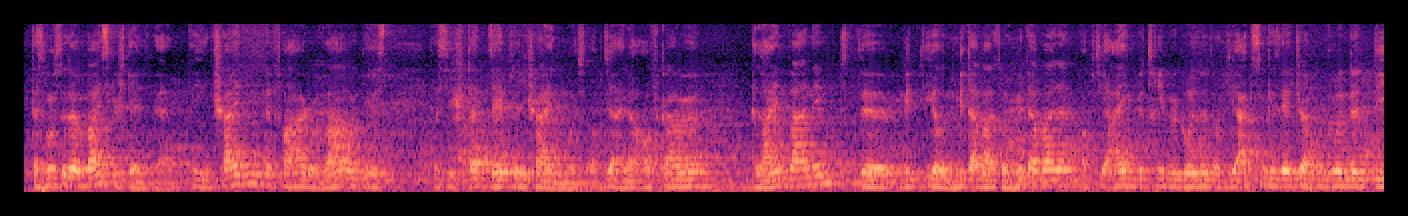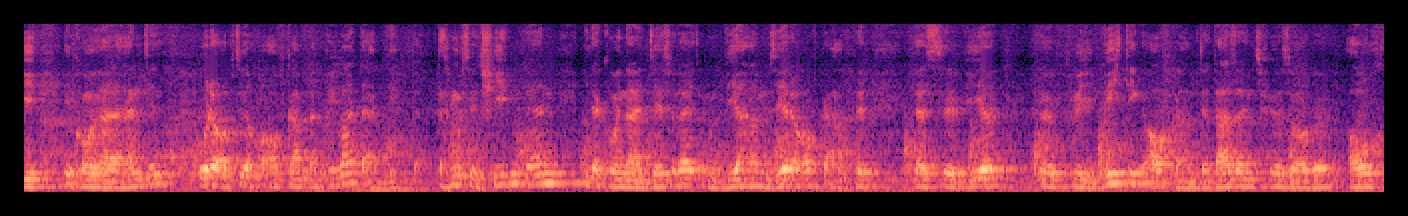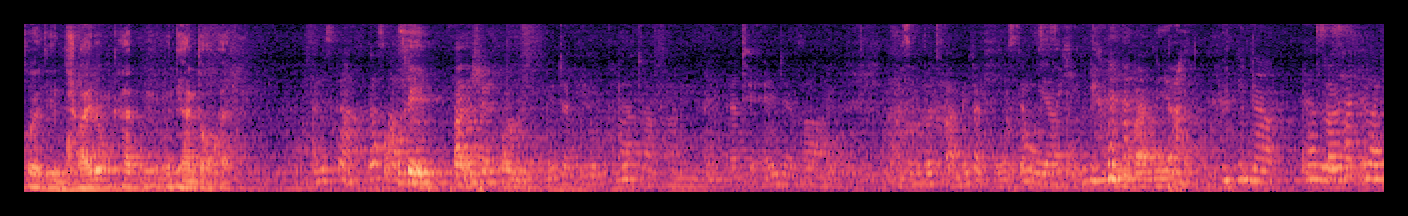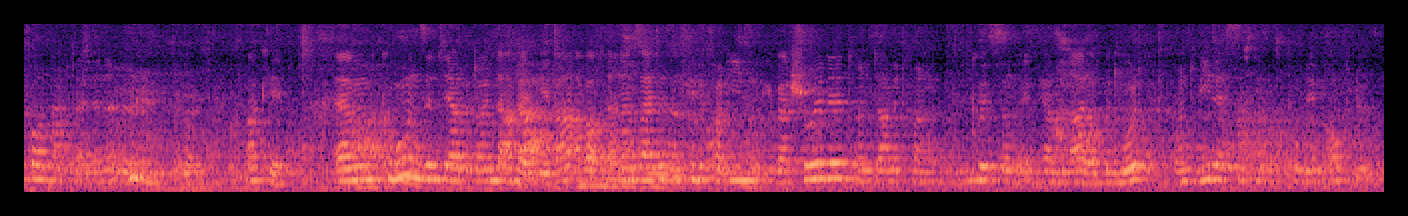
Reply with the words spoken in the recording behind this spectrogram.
Das muss unter Beweis gestellt werden. Die entscheidende Frage war und ist, dass die Stadt selbst entscheiden muss, ob sie eine Aufgabe allein wahrnimmt, mit ihren Mitarbeiterinnen und Mitarbeitern, ob sie Eigenbetriebe gründet, ob sie Aktiengesellschaften gründet, die in kommunaler Hand sind, oder ob sie auch Aufgaben an Private abgibt. Das muss entschieden werden in der kommunalen Selbstverwaltung und wir haben sehr darauf geachtet, dass wir äh, für die wichtigen Aufgaben der Daseinsfürsorge auch äh, die Entscheidung hatten und die Hand drauf hatten. Alles klar, das war's. Okay, Dankeschön. Interviewpartner von RTL, der war also wird zwei Meter groß, der Oh, muss ja. sich hinkriegen bei mir. Genau. Das, das hat immer Vor- und Nachteile, ne? Okay. Ähm, Kommunen sind ja bedeutende Arbeitgeber, aber auf der anderen Seite sind viele von ihnen überschuldet und damit von Kürzungen im Personal auch bedroht. Und wie lässt sich dieses Problem auflösen?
